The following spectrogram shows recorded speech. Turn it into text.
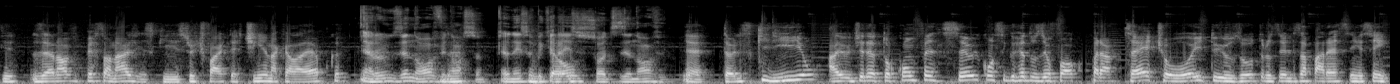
que 19 personagens que Street Fighter tinha naquela época. Eram 19, Né? nossa. Eu nem sabia que era Então- isso, só 19. É, então eles queriam, aí o diretor convenceu e conseguiu reduzir o foco pra 7 ou 8 e os outros eles aparecem assim,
